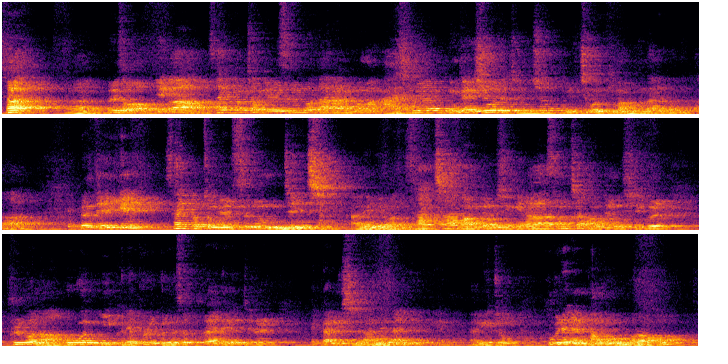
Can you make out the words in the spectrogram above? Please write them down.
자, 어, 그래서 얘가 사이값 정리를 쓰는 거다라는 것만 아시면 굉장히 쉬워졌죠, 그렇죠? 우리 집어 넣기만 안 끝나는 거니까. 그런데 이게 사이값 정리를 쓰는 문제인지 아니면 4차 방정식이나 3차 방정식을 풀거나 혹은 이 그래프를 그려서 풀어야 되는지를 헷갈리시면 안 된다는 얘기예요. 알겠죠? 구분해내는 방법은 뭐라고?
